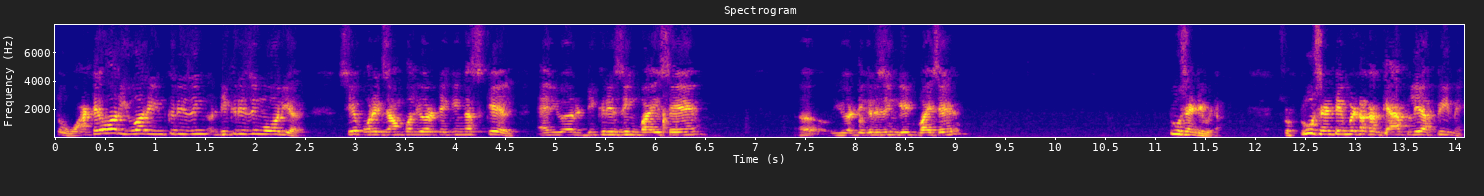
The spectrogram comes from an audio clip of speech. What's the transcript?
So whatever you are increasing decreasing over here say for example you are taking a scale and you are decreasing by say uh, you are decreasing it by say 2 centimeter so 2 centimeter का gap लिया p में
